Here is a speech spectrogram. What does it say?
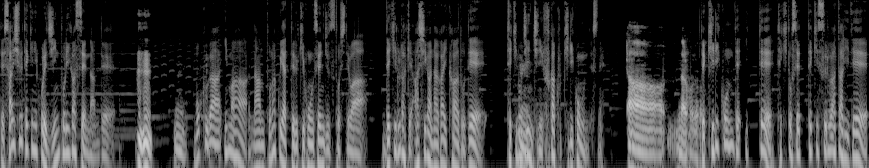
で、最終的にこれ陣取り合戦なんで、うんうん。うん。僕が今、なんとなくやってる基本戦術としては、できるだけ足が長いカードで、敵の陣地に深く切り込むんですね。ああ、なるほど。で、切り込んでいって、敵と接敵するあたりで、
